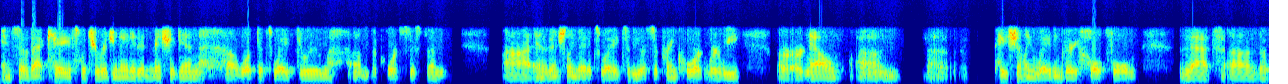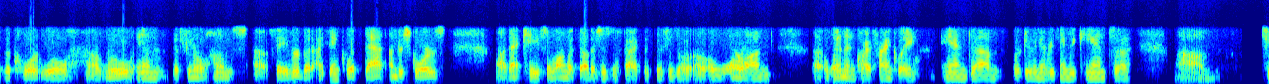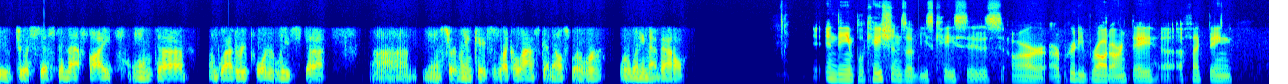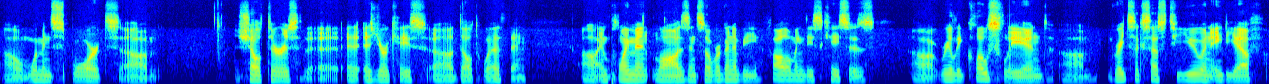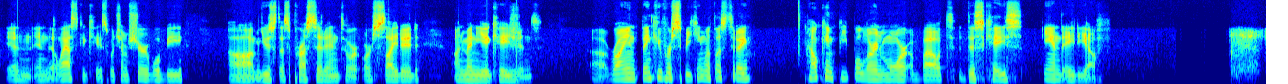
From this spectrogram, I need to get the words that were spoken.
And so that case, which originated in Michigan, uh, worked its way through um, the court system uh, and eventually made its way to the U.S. Supreme Court, where we are, are now um, patiently waiting, very hopeful that uh, the, the, court will uh, rule in the funeral home's uh, favor. But I think what that underscores, uh, that case, along with others, is the fact that this is a, a war on uh, women, quite frankly, and um, we're doing everything we can to um, to to assist in that fight. And uh, I'm glad to report, at least, you know, certainly in cases like Alaska and elsewhere, we're we're winning that battle and the implications of these cases are are pretty broad, aren't they? Uh, affecting uh, women's sports, um, shelters, uh, as your case uh, dealt with, and uh, employment laws. And so we're going to be following these cases uh, really closely. And um, great success to you and ADF in in the Alaska case, which I'm sure will be um, used as precedent or, or cited on many occasions. Uh, Ryan, thank you for speaking with us today. How can people learn more about this case and ADF?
